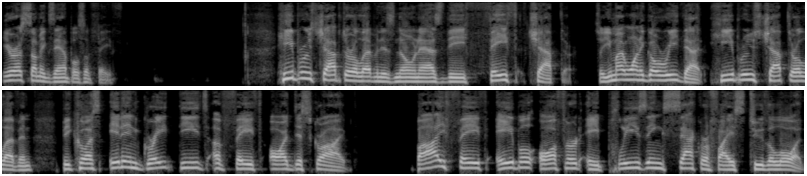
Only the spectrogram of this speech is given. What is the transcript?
Here are some examples of faith. Hebrews chapter 11 is known as the faith chapter. So you might want to go read that. Hebrews chapter 11 because it in great deeds of faith are described. By faith, Abel offered a pleasing sacrifice to the Lord.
